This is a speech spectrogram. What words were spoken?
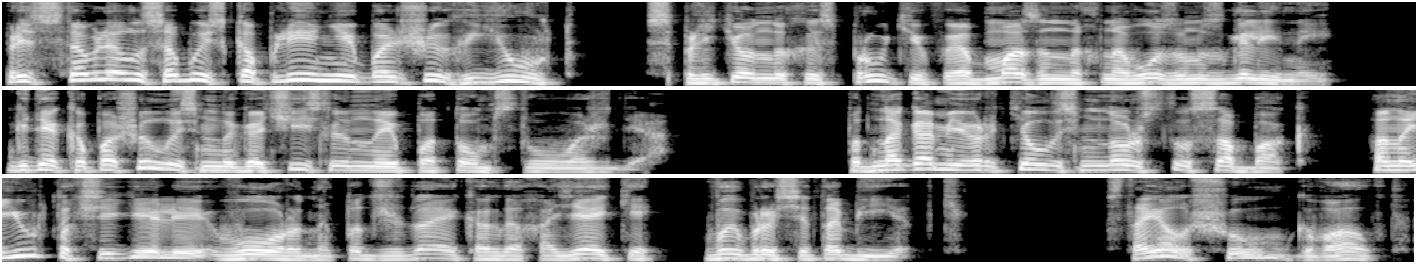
представляло собой скопление больших юрт, сплетенных из прутьев и обмазанных навозом с глиной, где копошилось многочисленное потомство вождя. Под ногами вертелось множество собак, а на юртах сидели вороны, поджидая, когда хозяйки выбросят объедки. Стоял шум, гвалт.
